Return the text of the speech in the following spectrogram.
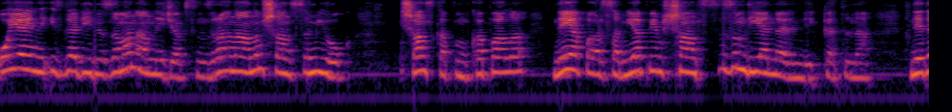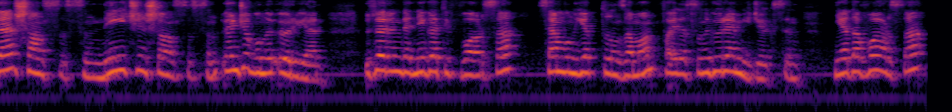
O yayını izlediğiniz zaman anlayacaksınız. Rana Hanım şansım yok. Şans kapım kapalı. Ne yaparsam yapayım şanssızım diyenlerin dikkatine. Neden şanssızsın? Ne için şanssızsın? Önce bunu öğren. Üzerinde negatif varsa sen bunu yaptığın zaman faydasını göremeyeceksin. Ya da varsa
